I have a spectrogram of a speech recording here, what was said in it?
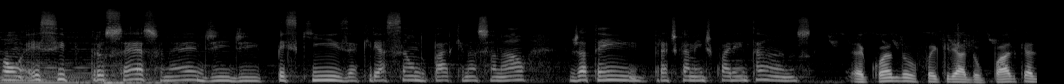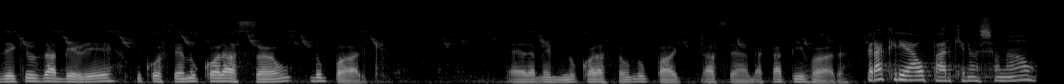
Bom, esse processo né, de, de pesquisa, criação do Parque Nacional já tem praticamente 40 anos. É, quando foi criado o parque, quer dizer que o Zabelê ficou sendo o coração do parque. Era mesmo no coração do parque da Serra da Capivara. Para criar o Parque Nacional,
